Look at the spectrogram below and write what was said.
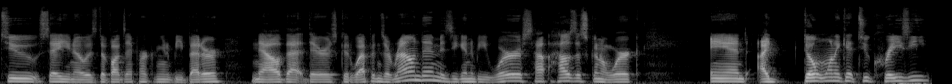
to say, you know, is DeVante Parker going to be better now that there's good weapons around him? Is he going to be worse? How, how's this going to work? And I don't want to get too crazy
